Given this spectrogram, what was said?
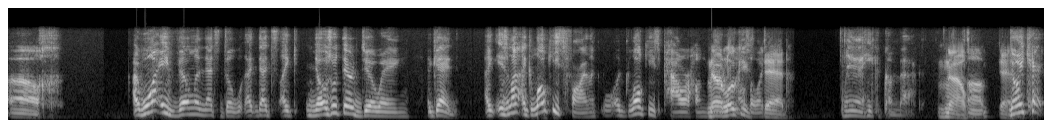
Ugh. I want a villain that's del- that's like knows what they're doing. Again, like is my like Loki's fine. Like, like Loki's power hungry. No, Loki's also, like, dead. Yeah, he could come back. No, Um, dead. No, he can't.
